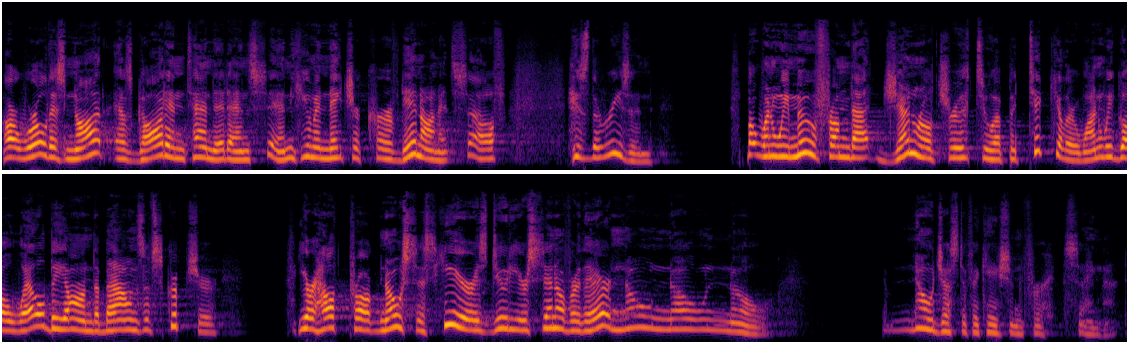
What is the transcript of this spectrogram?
Our world is not as God intended, and sin, human nature curved in on itself, is the reason. But when we move from that general truth to a particular one, we go well beyond the bounds of Scripture. Your health prognosis here is due to your sin over there. No, no, no. No justification for saying that.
